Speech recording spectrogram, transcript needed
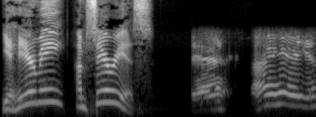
You hear me? I'm serious. Yeah, I hear you.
